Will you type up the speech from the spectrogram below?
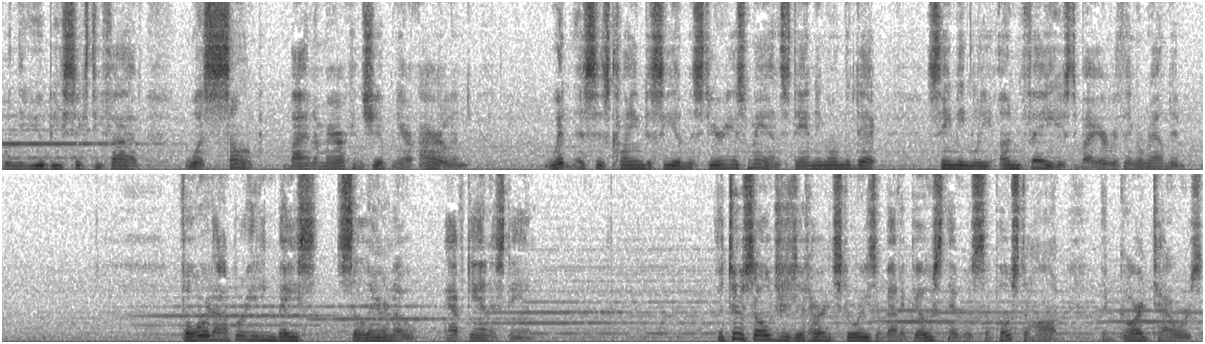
when the UB 65 was sunk by an American ship near Ireland, witnesses claimed to see a mysterious man standing on the deck, seemingly unfazed by everything around him. Forward Operating Base Salerno, Afghanistan. The two soldiers had heard stories about a ghost that was supposed to haunt the guard towers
